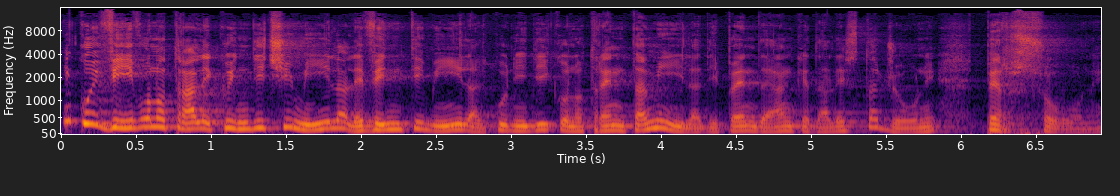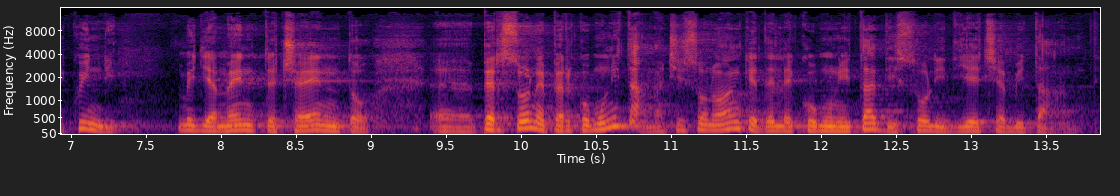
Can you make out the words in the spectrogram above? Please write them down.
in cui vivono tra le 15.000, le 20.000, alcuni dicono 30.000, dipende anche dalle stagioni, persone. Quindi mediamente 100 eh, persone per comunità, ma ci sono anche delle comunità di soli 10 abitanti.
